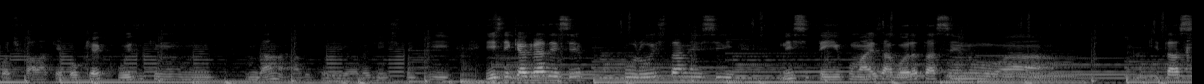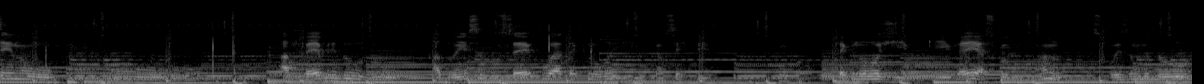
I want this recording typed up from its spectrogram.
pode falar que é qualquer coisa que não, não dá nada, tá ligado? A gente tem que. A gente tem que agradecer por hoje estar nesse, nesse tempo, mas agora tá sendo a. O que tá sendo o, a febre do, do- a doença do século é a tecnologia, tenho certeza. Concordo. Tecnologia, porque, velho, as coisas. Mano, as coisas mudou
